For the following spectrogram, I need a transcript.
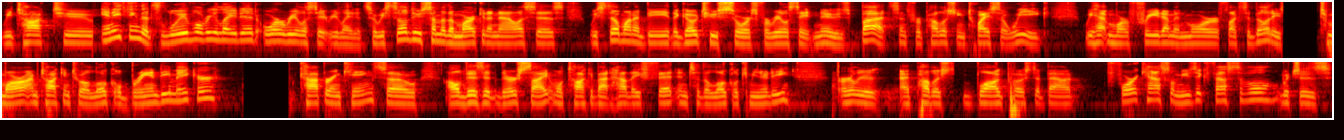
we talk to anything that's Louisville related or real estate related. So we still do some of the market analysis. We still want to be the go to source for real estate news. But since we're publishing twice a week, we have more freedom and more flexibility. Tomorrow, I'm talking to a local brandy maker Copper and King. So I'll visit their site and we'll talk about how they fit into the local community. Earlier, I published a blog post about Forecastle Music Festival, which is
